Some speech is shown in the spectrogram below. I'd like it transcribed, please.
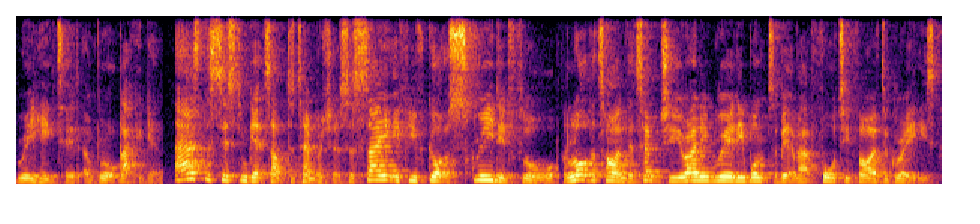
reheated and brought back again. As the system gets up to temperature, so say if you've got a screeded floor, a lot of the time the temperature you only really want to be about 45 degrees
